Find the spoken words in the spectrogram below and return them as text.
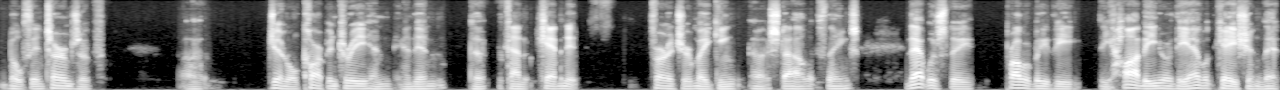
both in terms of general carpentry and, and then the kind of cabinet furniture making uh, style of things. That was the probably the the hobby or the avocation that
